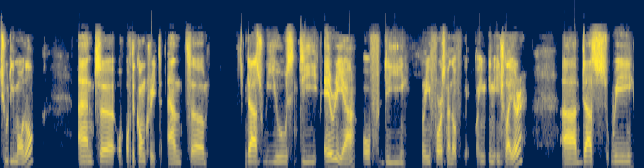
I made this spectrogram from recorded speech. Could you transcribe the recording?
2d model and uh, of, the concrete. And uh, thus we use the area of the reinforcement of in, in each layer. Uh, thus we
